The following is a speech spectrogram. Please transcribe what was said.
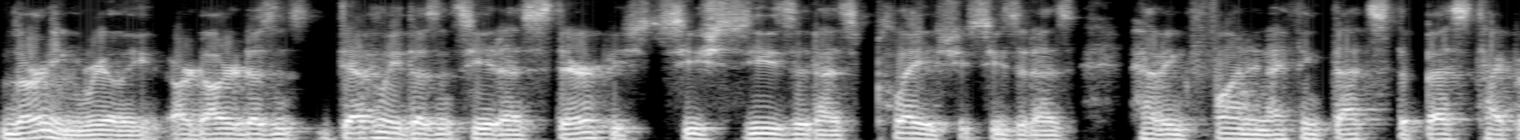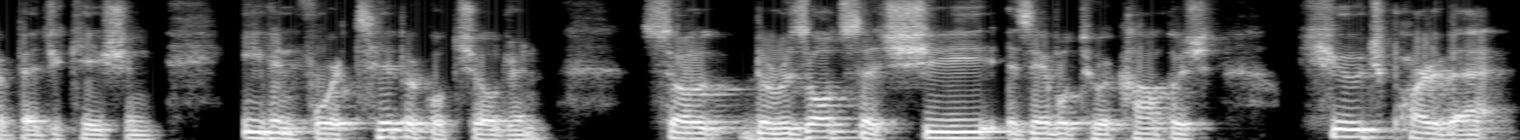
learning really. Our daughter doesn't definitely doesn't see it as therapy. She sees it as play. She sees it as having fun. And i think that's the best type of education even for typical children. So the results that she is able to accomplish huge part of that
